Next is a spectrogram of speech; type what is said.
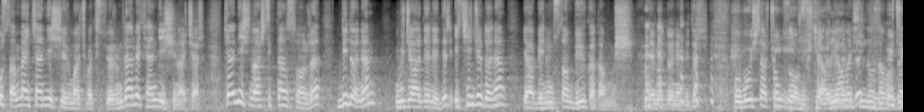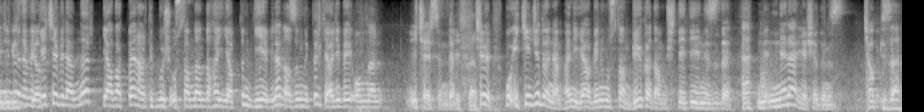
ustam ben kendi iş yerimi açmak istiyorum der ve kendi işini açar. Kendi işini açtıktan sonra bir dönem mücadeledir. İkinci dönem ya benim ustam büyük adammış deme dönemidir. bu bu işler çok zormuş riski deme dönemidir. şimdi o zaman. Üçüncü döneme yok. geçebilenler ya bak ben artık bu işi ustamdan daha iyi yaptım diyebilen azınlıktır ki Ali Bey onlar içerisinde. Şimdi bu ikinci dönem hani ya benim ustam büyük adammış dediğinizde ne- neler yaşadınız? Çok güzel.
